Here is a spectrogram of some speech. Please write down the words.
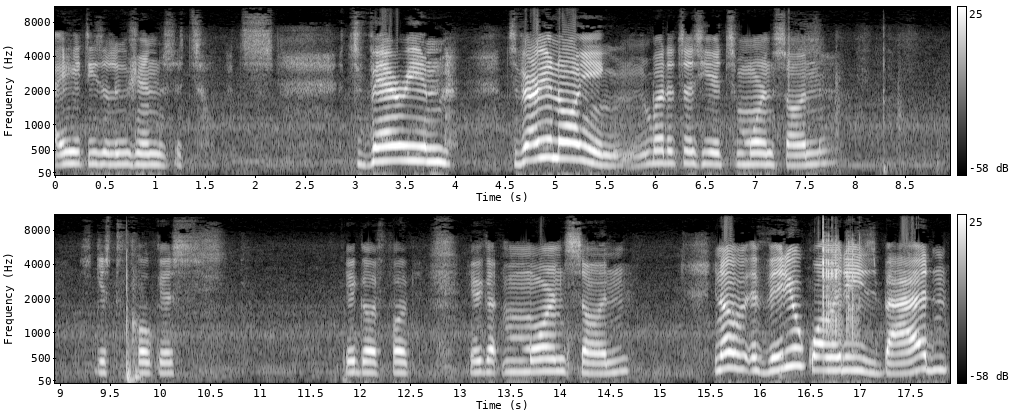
I hate these illusions. It's it's it's very it's very annoying. But it says here it's morn sun. Just focus. Here you go, fuck. Here you got morn sun. You know, if video quality is bad,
